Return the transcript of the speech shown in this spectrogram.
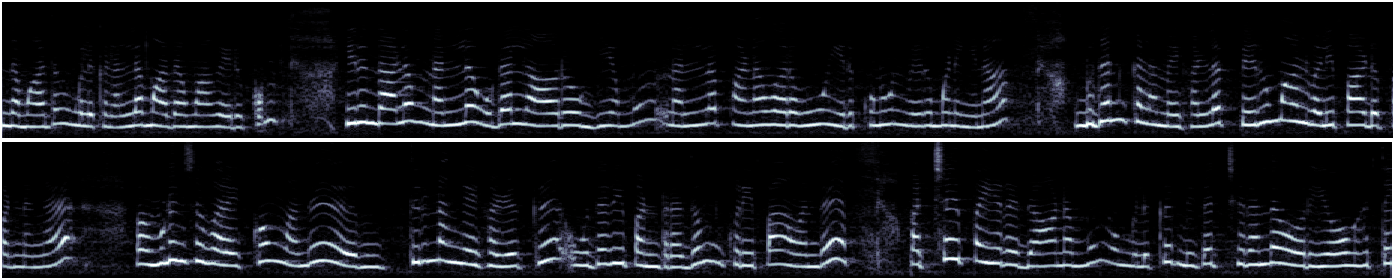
இந்த மாதம் உங்களுக்கு நல்ல மாதமாக இருக்கும். இருந்தாலும் நல்ல உடல் ஆரோக்கியமும் நல்ல பணவரவும் இருக்கணும்னு விரும்புனீங்கன்னா புதன்கிழமைகளில் பெருமாள் வழிபாடு பண்ணுங்கள் முடிஞ்ச வரைக்கும் வந்து திருநங்கைகள் திருநங்கைகளுக்கு உதவி பண்ணுறதும் குறிப்பாக வந்து பச்சை பயிறு தானமும் உங்களுக்கு மிகச்சிறந்த ஒரு யோகத்தை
